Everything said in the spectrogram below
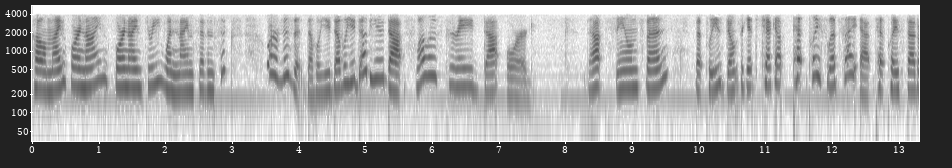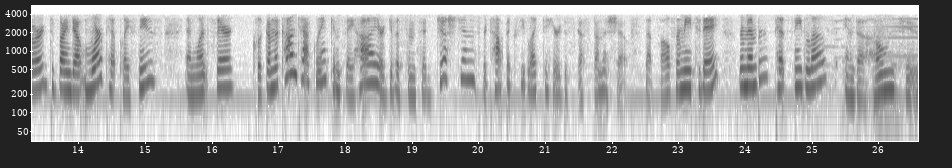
call 949 493 1976 or visit www.swallowsparade.org. That sounds fun, but please don't forget to check out Pet Place website at petplace.org to find out more Pet Place news. And once there, click on the contact link and say hi or give us some suggestions for topics you'd like to hear discussed on the show. That's all for me today. Remember, pets need love and a home too.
